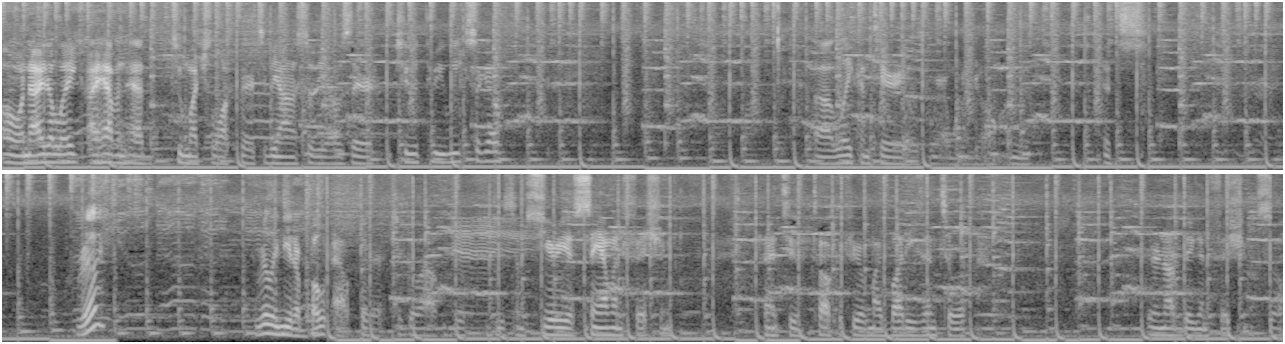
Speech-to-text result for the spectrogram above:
Oh, Oneida Lake, I haven't had too much luck there, to be honest with you. I was there two, three weeks ago. Uh, Lake Ontario is where I want to go. It's really, really need a boat out there to go out and do, do some serious salmon fishing. Trying to talk a few of my buddies into it. They're not big in fishing, so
